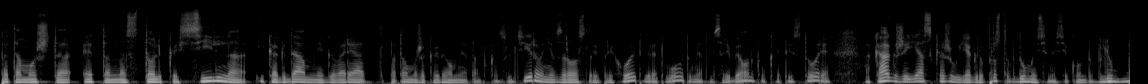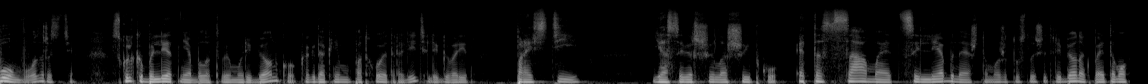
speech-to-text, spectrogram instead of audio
Потому что это настолько сильно, и когда мне говорят, потом уже, когда у меня там в консультировании взрослые приходят, говорят, вот, у меня там с ребенком какая-то история, а как же я скажу? Я говорю, просто вдумайся на секунду. В любом возрасте, сколько бы лет не было твоему ребенку, когда к нему подходит родитель и говорит, прости, я совершил ошибку. Это самое целебное, что может услышать ребенок, поэтому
